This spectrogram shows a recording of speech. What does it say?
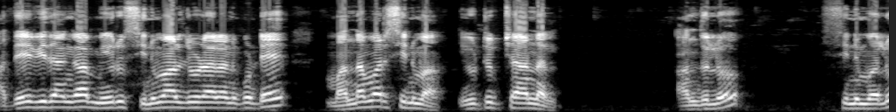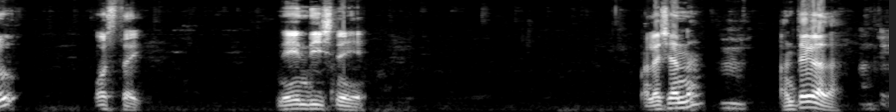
అదేవిధంగా మీరు సినిమాలు చూడాలనుకుంటే మందమరి సినిమా యూట్యూబ్ ఛానల్. అందులో సినిమాలు వస్తాయి. నేను తీసినయే. మలేష్ అన్న? అంతే కదా? అంతే.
